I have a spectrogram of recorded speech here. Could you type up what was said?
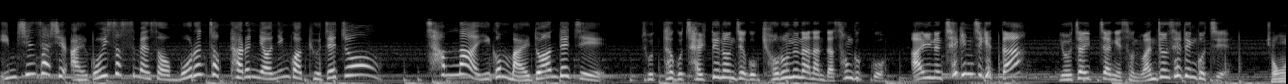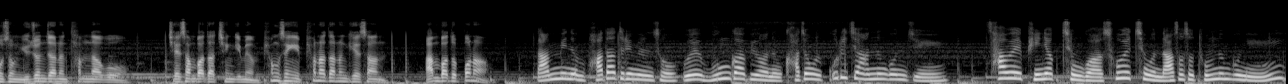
임신 사실 알고 있었으면서 모른 척 다른 연인과 교제 중 참나 이건 말도 안 되지 좋다고 잘 땐 언제고 결혼은 안 한다 성급고 아이는 책임지겠다? 여자 입장에선 완전 세된 거지. 정우성 유전자는 탐나고 재산 받아 챙기면 평생이 편하다는 계산 안 봐도 뻔함. 난민은 받아들이면서 왜 문가비와는 가정을 꾸리지 않는 건지 사회 빈약층과 소외층은 나서서 돕는 분이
